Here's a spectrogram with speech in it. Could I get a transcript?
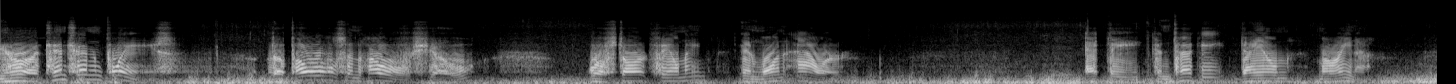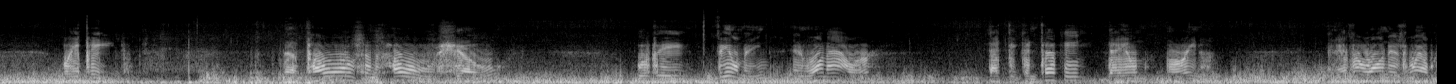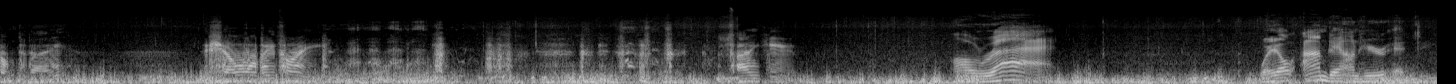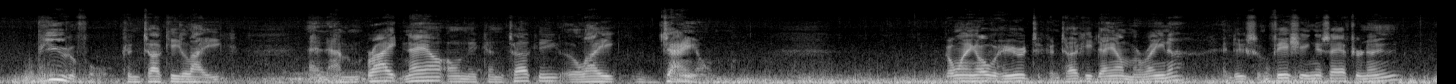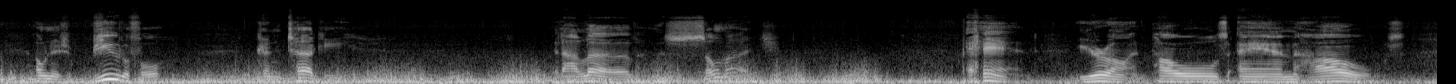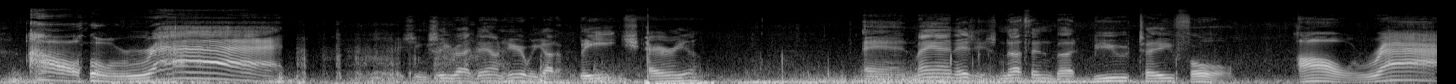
Your attention, please. The Poles and Holes show will start filming in one hour at the Kentucky Dam Marina. Repeat. The Poles and Holes show will be filming in one hour at the Kentucky Dam Marina. And everyone is welcome today. The show will be free. Thank you. All right. Well, I'm down here at the beautiful Kentucky Lake, and I'm right now on the Kentucky Lake Dam. Going over here to Kentucky Dam Marina and do some fishing this afternoon on this beautiful Kentucky that I love so much. And you're on poles and holes. All right. As you can see right down here, we got a beach area. And man, it is nothing but beautiful. All right.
